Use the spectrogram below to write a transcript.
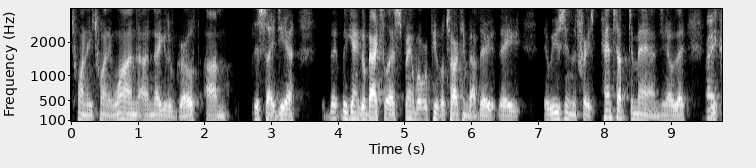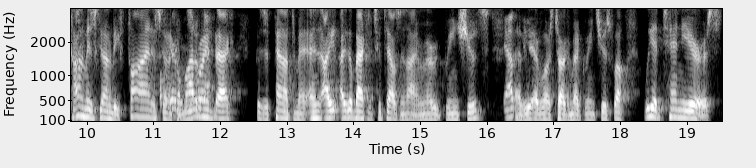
2021, uh, negative growth. Um, this idea, but again, go back to last spring. What were people talking about? They they they were using the phrase pent up demand. You know, that right. the economy is going to be fine. It's oh, going to come roaring back because it's pent up demand. And I, I go back to 2009. Remember green shoots? Yep. Everyone was talking about green shoots. Well, we had 10 years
